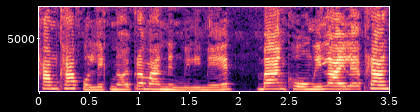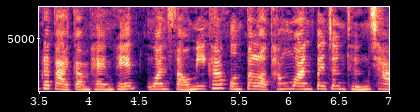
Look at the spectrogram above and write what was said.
ค่ำค่าฝนเล็กน้อยประมาณ 1มิลลิเมตร บ้านโคงวิไลและพรานกระต่ายกำแพงเพชร วันเสาร์มีค่าฝนตลอดทั้งวันไปจนถึงเช้า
